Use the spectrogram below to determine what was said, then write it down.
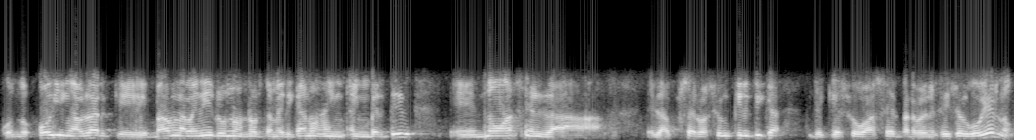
cuando oyen hablar que van a venir unos norteamericanos a, invertir, eh, no hacen la, la observación crítica de que eso va a ser para beneficio del gobierno,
